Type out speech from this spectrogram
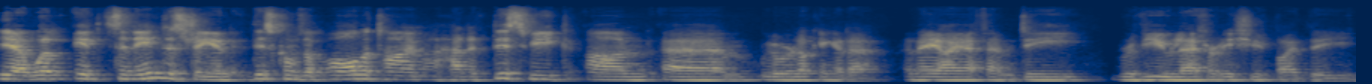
Yeah, well, it's an industry, and this comes up all the time. I had it this week on. Um, we were looking at a, an AIFMD review letter issued by the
